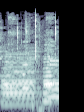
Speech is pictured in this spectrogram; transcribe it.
Música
